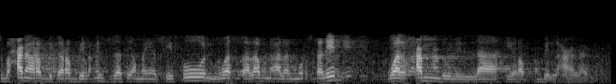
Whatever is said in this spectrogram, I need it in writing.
Subhana rabbika rabbil izzati amma yasifun. Wassalamun alal mursalin. Walhamdulillahi rabbil alamin.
